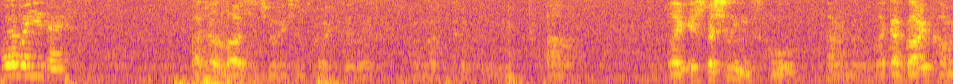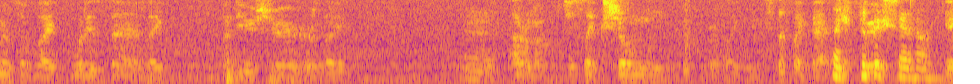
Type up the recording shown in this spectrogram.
What about you guys? I've had a lot of situations where I feel like I'm not comfortable. Um, like especially in school, I don't know. Like I've gotten comments of like, "What is that?" Like under your shirt or like Mm. I don't know. Just like show me or like stuff like that. Like It's stupid very- shit, huh? Yeah,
